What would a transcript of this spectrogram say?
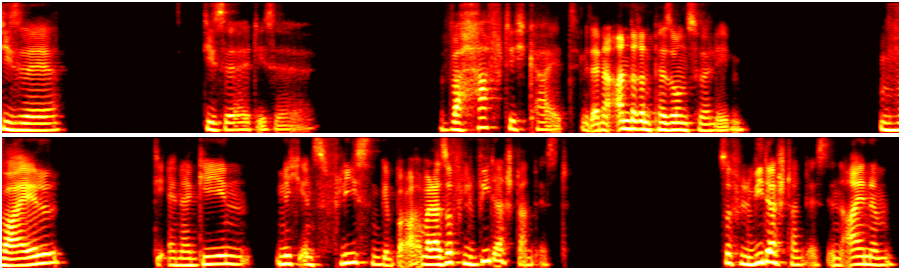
diese, diese, diese Wahrhaftigkeit mit einer anderen Person zu erleben. Weil die Energien nicht ins Fließen gebracht, weil da so viel Widerstand ist. So viel Widerstand ist in einem,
